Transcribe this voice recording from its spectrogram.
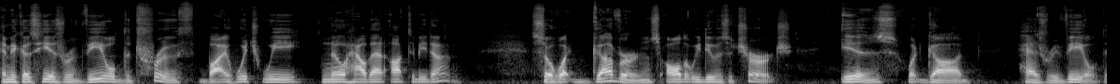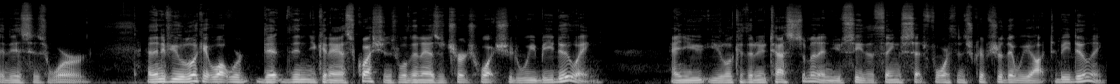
And because He has revealed the truth by which we know how that ought to be done. So, what governs all that we do as a church is what God has revealed. It is His Word. And then, if you look at what we're, then you can ask questions. Well, then, as a church, what should we be doing? And you, you look at the New Testament and you see the things set forth in Scripture that we ought to be doing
